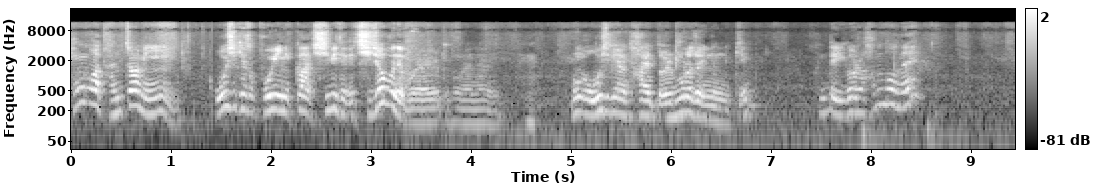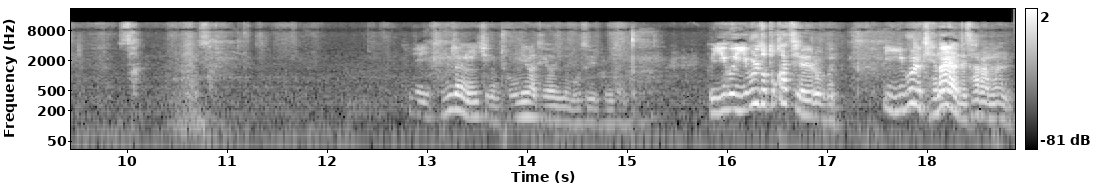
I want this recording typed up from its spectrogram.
행거가 단점이 옷이 계속 보이니까 집이 되게 지저분해 보여요 이렇게 보면은. 뭔가 옷이 그냥 다 널브러져 있는 느낌? 근데 이거를 한 번에 싹, 싹. 굉장히 지금 정리가 되어 있는 모습이 보이잖아요. 그 이거 이불도 똑같아요 여러분. 이 이불을 개놔야 돼 사람은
